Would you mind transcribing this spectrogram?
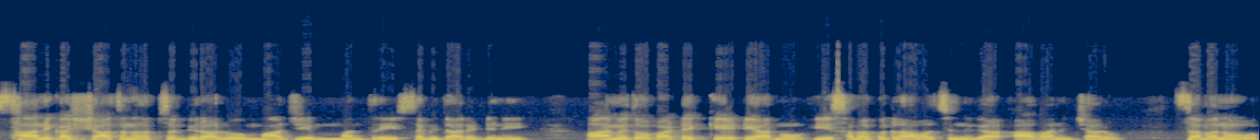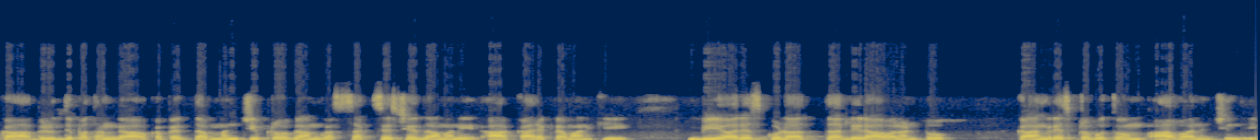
స్థానిక శాసన సభ్యురాలు మాజీ మంత్రి సబితారెడ్డిని ఆమెతో పాటే కేటీఆర్ను ఈ సభకు రావాల్సిందిగా ఆహ్వానించారు. సభను ఒక అభివృద్ధి పథంగా ఒక పెద్ద మంచి ప్రోగ్రాంగా సక్సెస్ చేద్దామని ఆ కార్యక్రమానికి బీఆర్ఎస్ కూడా తరలి రావాలంటూ కాంగ్రెస్ ప్రభుత్వం ఆహ్వానించింది.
